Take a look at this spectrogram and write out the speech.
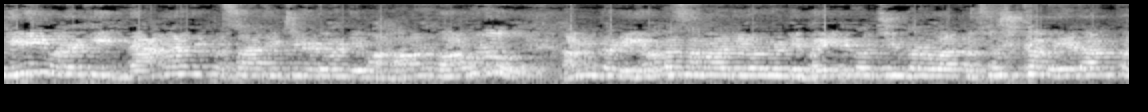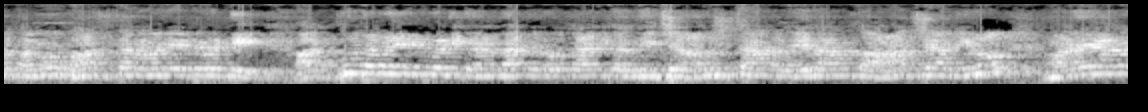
తిని మనకి జ్ఞానాన్ని ప్రసాదించినటువంటి మహానుభావుడు అంతటి యోగ సమాధిలో నుండి బయటకు వచ్చిన తర్వాత శుష్క వేదాంత తమో భాష అనేటువంటి అద్భుతమైనటువంటి గ్రంథాన్ని లోకానికి అందించిన అనుష్ఠాన వేదాంత ఆచార్యులు మలయాళ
